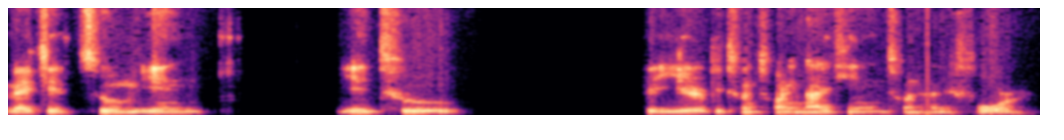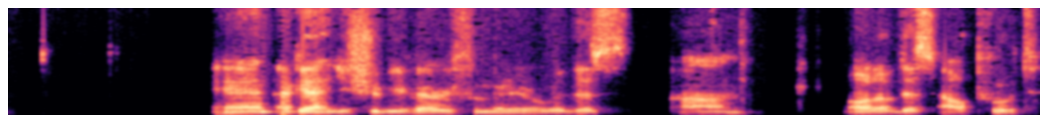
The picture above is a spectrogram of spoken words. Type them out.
make it zoom in into the year between 2019 and 2024. And again, you should be very familiar with this, um, all of this output,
